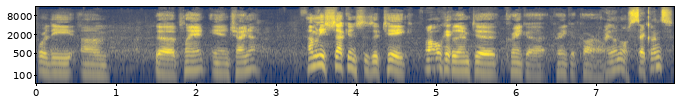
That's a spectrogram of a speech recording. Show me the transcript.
for the um, the plant in China? How many seconds does it take Ah, okay. for them to crank a crank a car I don't know. Seconds.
